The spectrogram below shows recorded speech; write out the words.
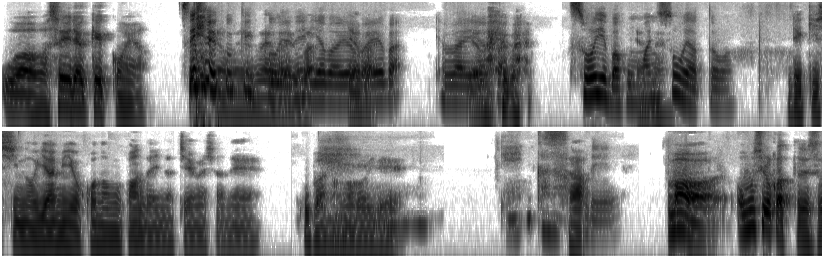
うわうわ、政略結婚や。政略結婚やね。ややばいやばいやばい。やばいやばい。やばい。そういえばほんまにそうやったわ。歴史の闇を好むパンダになっちゃいましたね。乳母の呪いで。ええんかなこれ。まあ、面白かったです。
